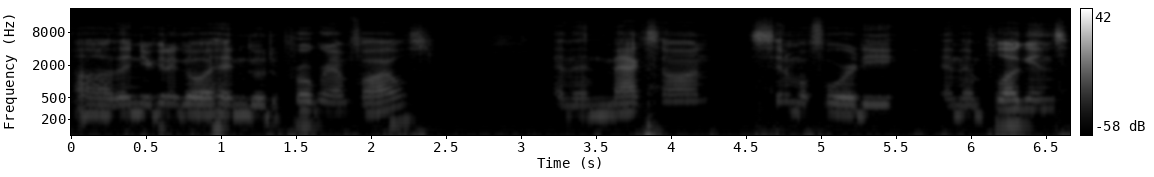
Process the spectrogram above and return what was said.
Uh, then you're going to go ahead and go to program files, and then Maxon, Cinema 4D, and then plugins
